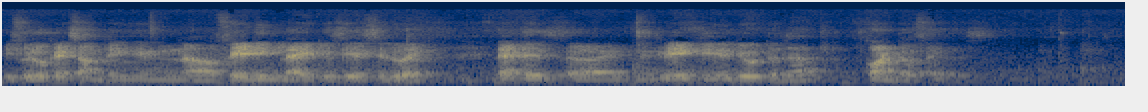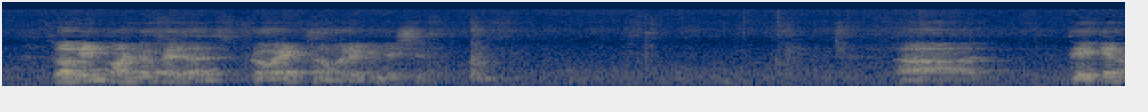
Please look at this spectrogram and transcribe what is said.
if you look at something in uh, fading light, you see a silhouette. That is uh, a great deal due to the contour feathers. So again, contour feathers provide thermoregulation. Uh, they can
